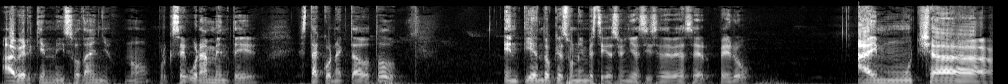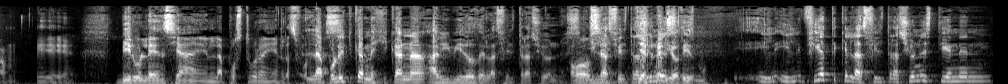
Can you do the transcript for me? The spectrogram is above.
a ver quién me hizo daño, ¿no? Porque seguramente está conectado todo. Entiendo que es una investigación y así se debe hacer, pero hay mucha eh, virulencia en la postura y en las formas. La política mexicana ha vivido de las filtraciones. Oh, y sí. las Y el filtraciones. periodismo. Y, y fíjate que las filtraciones tienen,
